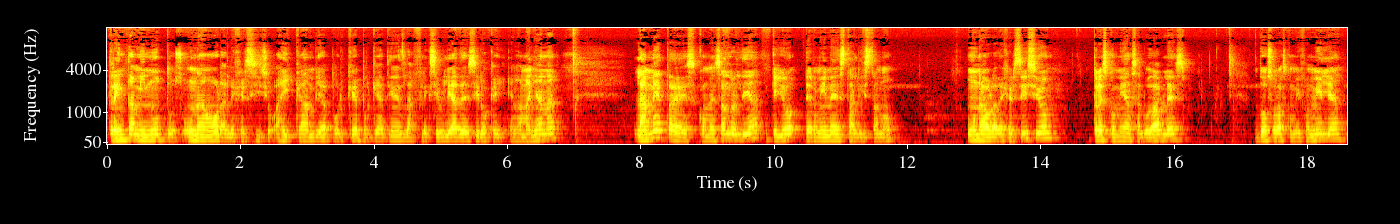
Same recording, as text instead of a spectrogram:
30 minutos, una hora el ejercicio. Ahí cambia. ¿Por qué? Porque ya tienes la flexibilidad de decir, ok, en la mañana la meta es, comenzando el día, que yo termine esta lista, ¿no? Una hora de ejercicio, tres comidas saludables, dos horas con mi familia,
